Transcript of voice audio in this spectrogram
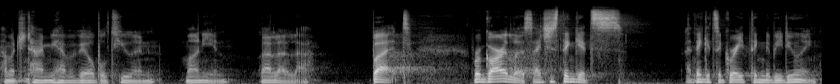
how much time you have available to you, and money, and la la la. But regardless, I just think it's I think it's a great thing to be doing.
